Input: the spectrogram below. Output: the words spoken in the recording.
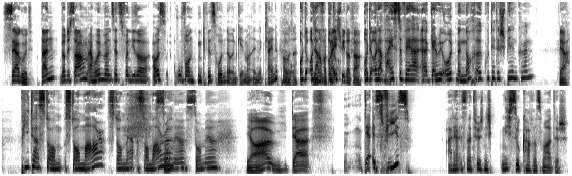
Sehr gut. Dann würde ich sagen, erholen wir uns jetzt von dieser ausufernden Quizrunde und gehen mal in eine kleine Pause. Oder- Wir sind oder- aber gleich oder- wieder da. Oder oder weißt du, wer äh, Gary Oldman noch äh, gut hätte spielen können? Ja. Peter Storm Stormare, Stormare, Stormare. Stormer, Stormer. Ja, der, der ist fies, aber der ist natürlich nicht, nicht so charismatisch.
